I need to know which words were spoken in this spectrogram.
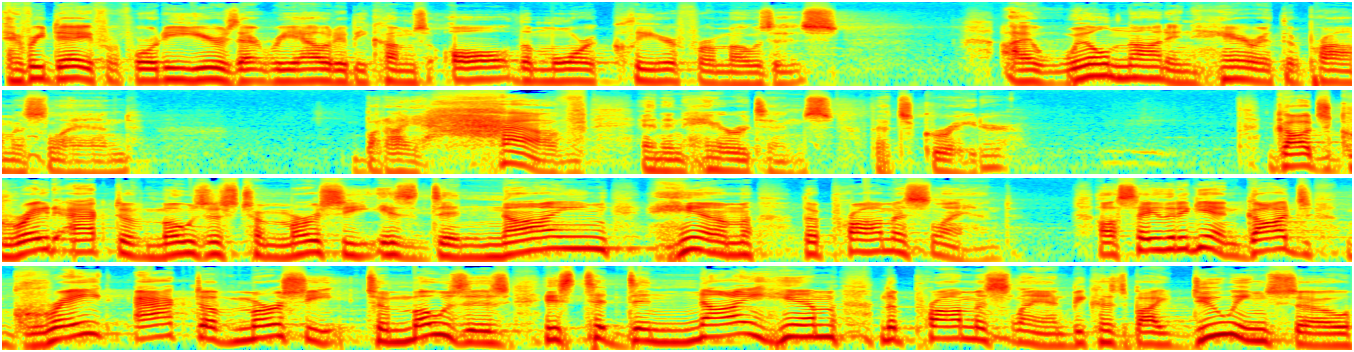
Every day for 40 years, that reality becomes all the more clear for Moses. I will not inherit the promised land, but I have an inheritance that's greater. God's great act of Moses to mercy is denying him the promised land. I'll say that again. God's great act of mercy to Moses is to deny him the promised land because by doing so,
